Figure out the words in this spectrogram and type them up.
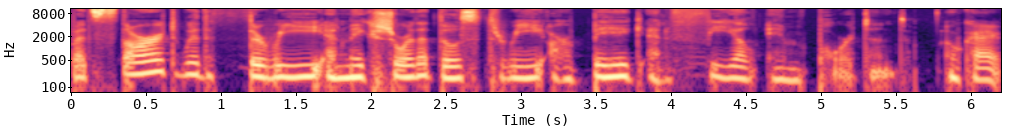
But start with 3 and make sure that those 3 are big and feel important. Okay.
